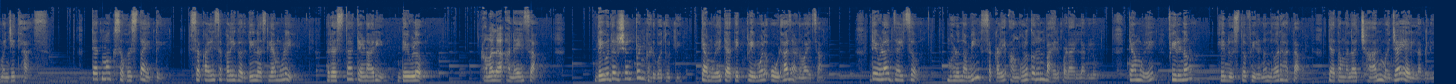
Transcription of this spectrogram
म्हणजे ध्यास. त्यात मग सहजता येते. सकाळी सकाळी गर्दी नसल्यामुळे रस्त्यात येणारी देवळं आम्हाला आणायचा. देवदर्शन पण घडवत होती. त्यामुळे त्यात एक प्रेमळ ओढा जाणवायचा. देवळात जायचं म्हणून आम्ही सकाळी आंघोळ करून बाहेर पडायला लागलो. त्यामुळे फिरणं हे नुसतं फिरणं न राहता त्यात आम्हाला छान मजा यायला लागली.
